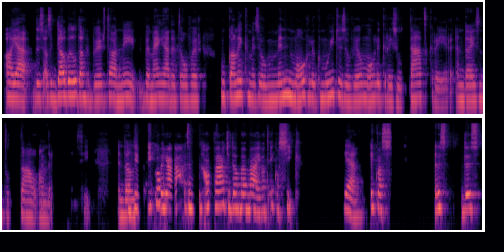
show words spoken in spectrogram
ah oh ja, dus als ik dat wil, dan gebeurt dat. Nee, bij mij gaat het over hoe kan ik met zo min mogelijk moeite zoveel mogelijk resultaat creëren. En dat is een totaal andere intentie. En dan... En die, bij jou met een ander dan bij mij, want ik was ziek. Ja. Ik was... Dus, dus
